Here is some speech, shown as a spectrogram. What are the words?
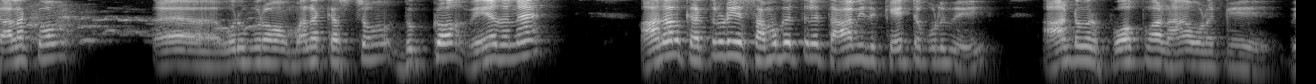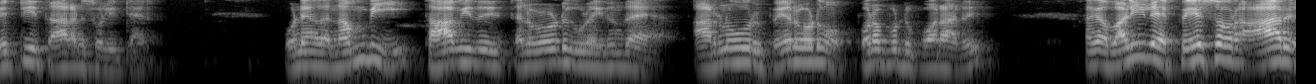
கலக்கம் ஒருபுறம் ஒரு புறம் மன கஷ்டம் துக்கம் வேதனை. ஆனால் கர்த்தருடைய சமூகத்தில் தாவிது கேட்ட பொழுது ஆண்டவர் போப்பா நான் உனக்கு வெற்றி தாரேன்னு சொல்லிட்டார். உன்னை அதை நம்பி தாவிது தன்னோடு கூட இருந்த அறுநூறு பேரோடும் புறப்பட்டு போகிறாரு அங்கே வழியில் பேசோர் ஆறு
